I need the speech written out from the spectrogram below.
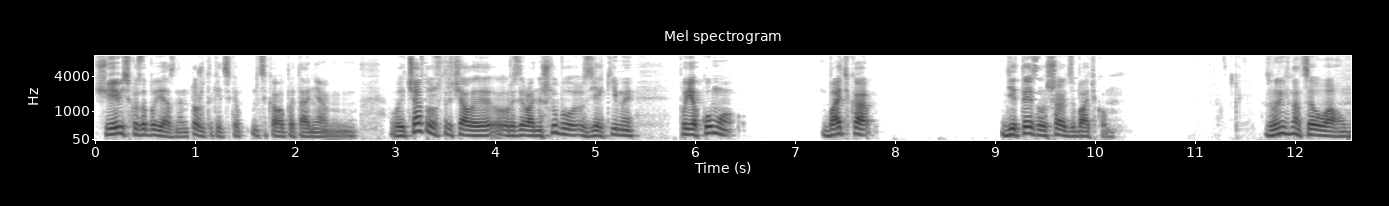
що є військовозобов'язаним. Теж таке цікаве питання. Ви часто зустрічали розірвання шлюбу, з якими по якому батька дітей залишають з батьком? Зверніть на це увагу.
